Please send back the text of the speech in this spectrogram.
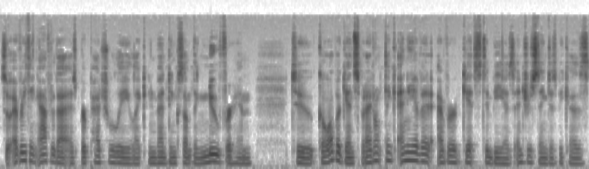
So everything after that is perpetually like inventing something new for him to go up against, but I don't think any of it ever gets to be as interesting just because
